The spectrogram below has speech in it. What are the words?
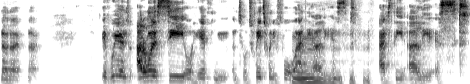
no, no, no. If we, I don't want to see or hear from you until 2024 at the earliest. At the earliest.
